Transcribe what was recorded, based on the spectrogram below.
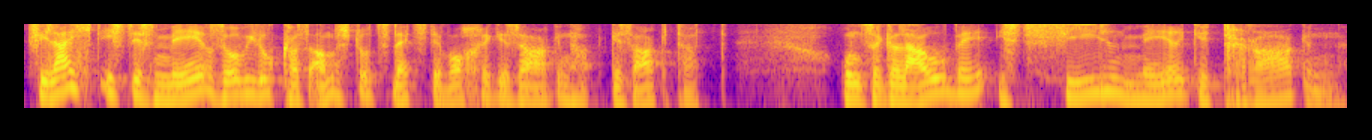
Vielleicht ist es mehr so, wie Lukas Amstutz letzte Woche gesagt hat. Unser Glaube ist viel mehr getragen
